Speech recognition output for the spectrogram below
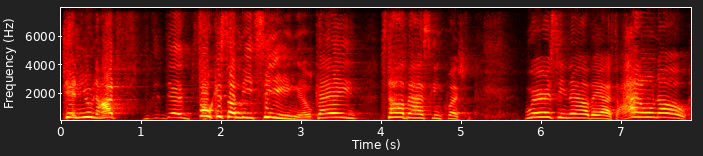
can you not uh, focus on me seeing, okay? Stop asking questions. Where is he now? They asked. I don't know.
